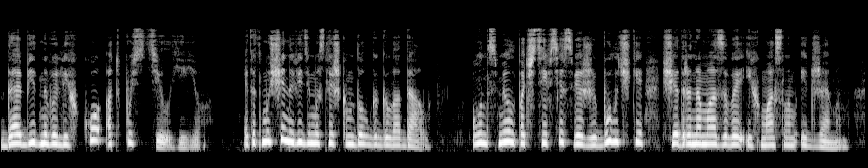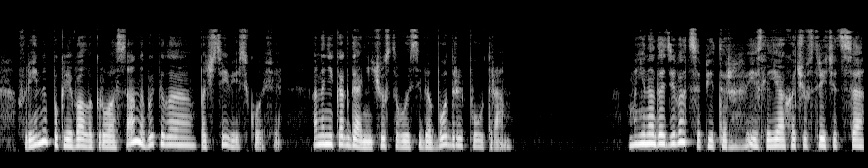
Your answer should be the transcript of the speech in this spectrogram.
до обидного легко отпустил ее. Этот мужчина, видимо, слишком долго голодал — он смел почти все свежие булочки, щедро намазывая их маслом и джемом. Фрина поклевала круассан и выпила почти весь кофе. Она никогда не чувствовала себя бодрой по утрам. «Мне надо одеваться, Питер, если я хочу встретиться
